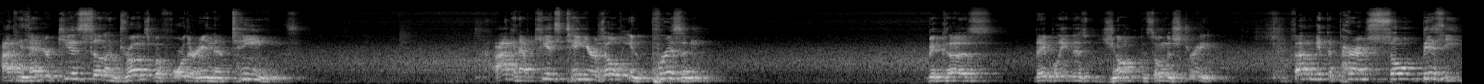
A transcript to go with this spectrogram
I can have your kids selling drugs before they're in their teens. I can have kids 10 years old in prison because they believe this junk that's on the street. If I can get the parents so busy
